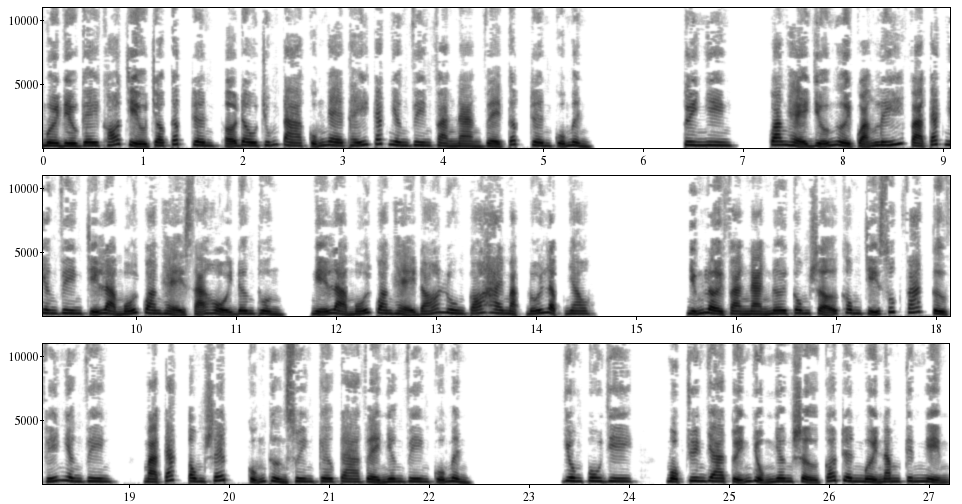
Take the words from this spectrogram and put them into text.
10 điều gây khó chịu cho cấp trên, ở đâu chúng ta cũng nghe thấy các nhân viên phàn nàn về cấp trên của mình. Tuy nhiên, quan hệ giữa người quản lý và các nhân viên chỉ là mối quan hệ xã hội đơn thuần, nghĩa là mối quan hệ đó luôn có hai mặt đối lập nhau. Những lời phàn nàn nơi công sở không chỉ xuất phát từ phía nhân viên, mà các ông sếp cũng thường xuyên kêu ca về nhân viên của mình. Jung Puji, một chuyên gia tuyển dụng nhân sự có trên 10 năm kinh nghiệm,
